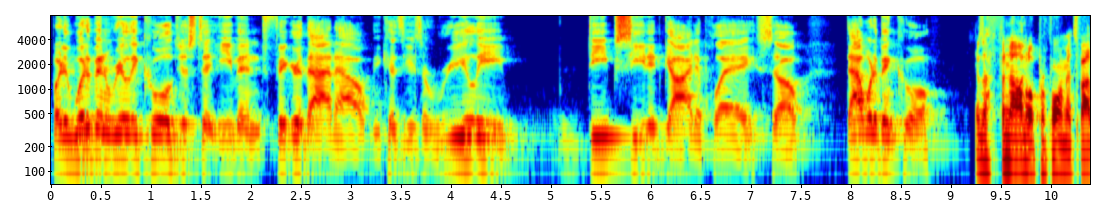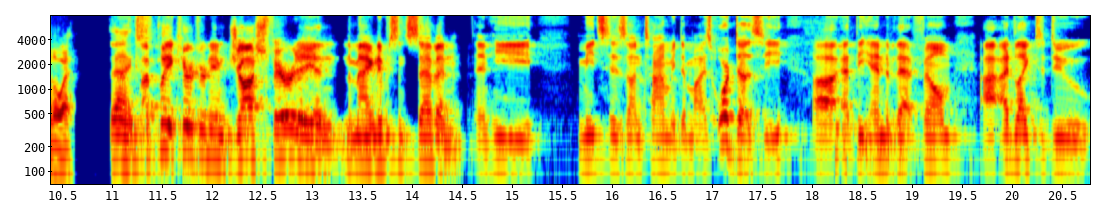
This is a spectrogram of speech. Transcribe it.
but it would have been really cool just to even figure that out because he's a really deep-seated guy to play. So that would have been cool. It was a phenomenal performance, by the way. Thanks. I play a character named Josh Faraday in The Magnificent Seven, and he meets his untimely demise, or does he, uh, at the end of that film. I- I'd like to do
